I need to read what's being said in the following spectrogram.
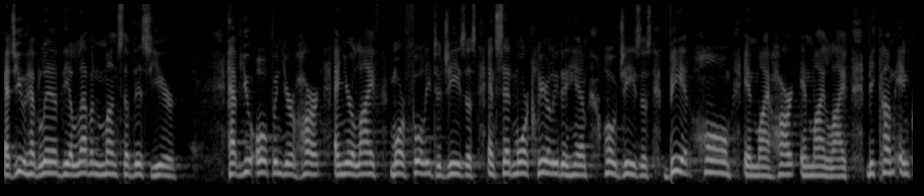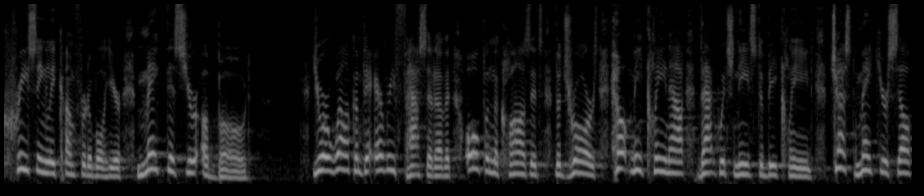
As you have lived the 11 months of this year, have you opened your heart and your life more fully to Jesus and said more clearly to Him, Oh, Jesus, be at home in my heart, in my life. Become increasingly comfortable here. Make this your abode. You're welcome to every facet of it. Open the closets, the drawers. Help me clean out that which needs to be cleaned. Just make yourself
